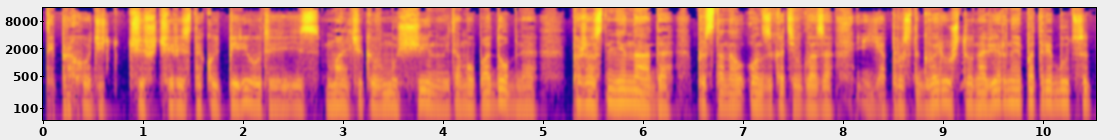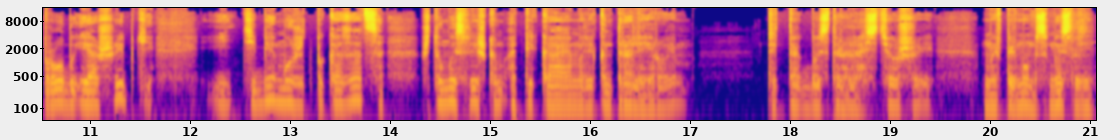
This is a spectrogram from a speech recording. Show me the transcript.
Ты проходишь через такой период из мальчика в мужчину и тому подобное. Пожалуйста, не надо, простонал он, закатив глаза. Я просто говорю, что, наверное, потребуются пробы и ошибки, и тебе может показаться, что мы слишком опекаем или контролируем. Ты так быстро растешь, и мы в прямом смысле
